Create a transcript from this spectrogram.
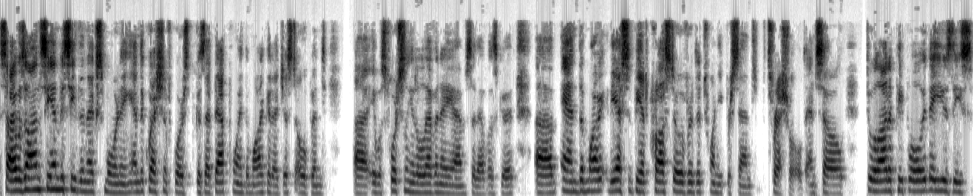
so I was on CNBC the next morning, and the question, of course, because at that point the market had just opened. Uh, it was fortunately at 11 a.m., so that was good. Uh, and the mar- the S&P had crossed over the 20% threshold, and so to a lot of people, they use these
